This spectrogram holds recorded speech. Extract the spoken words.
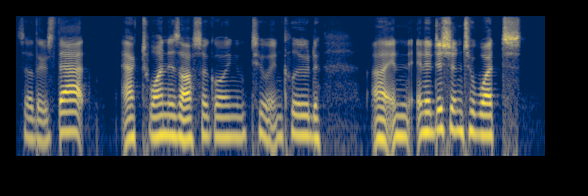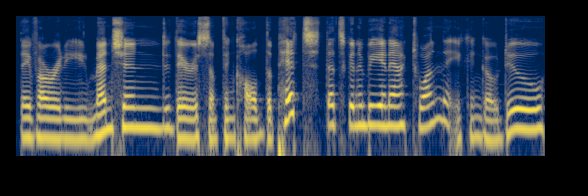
So there's that. Act 1 is also going to include, uh, in, in addition to what They've already mentioned there is something called the Pit that's going to be in Act One that you can go do.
